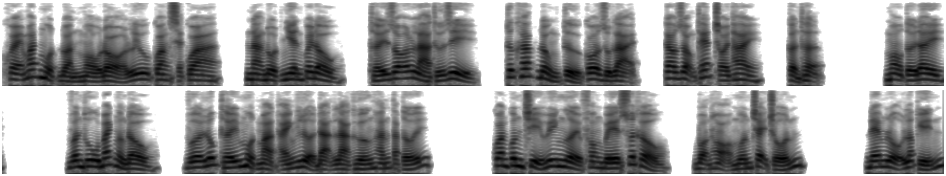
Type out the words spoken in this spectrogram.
khỏe mắt một đoàn màu đỏ lưu quang sẽ qua, nàng đột nhiên quay đầu, thấy rõ là thứ gì, tức khắc đồng tử co rụt lại, cao giọng thét trói thai, cẩn thận. Mau tới đây. Vân Thu Bách ngẩng đầu, vừa lúc thấy một mặt ánh lửa đạn lạc hướng hắn tạp tới. Quan quân chỉ huy người phong bế xuất khẩu, bọn họ muốn chạy trốn. Đem lộ lấp kín.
